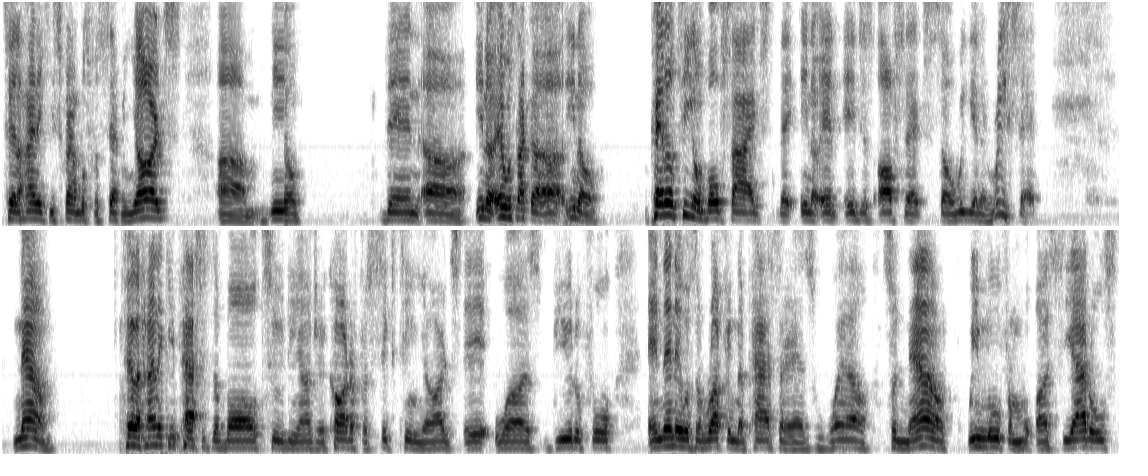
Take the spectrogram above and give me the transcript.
Taylor Heinicke scrambles for seven yards. Um, you know, then uh, you know, it was like a you know, penalty on both sides that you know it, it just offsets, so we get a reset. Now, Taylor Heinicke passes the ball to DeAndre Carter for 16 yards. It was beautiful. And then it was a roughing the passer as well. So now we move from uh, Seattle's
